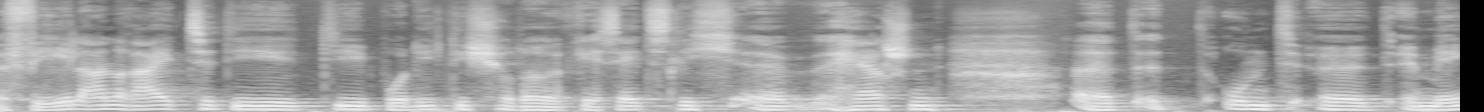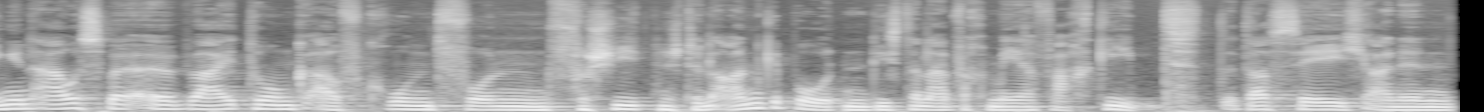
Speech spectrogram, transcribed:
Fehlanreize, die, die politisch oder gesetzlich äh, herrschen äh, und äh, Mengenausweitung aufgrund von verschiedensten Angeboten, die es dann einfach mehrfach gibt. Das sehe ich einen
